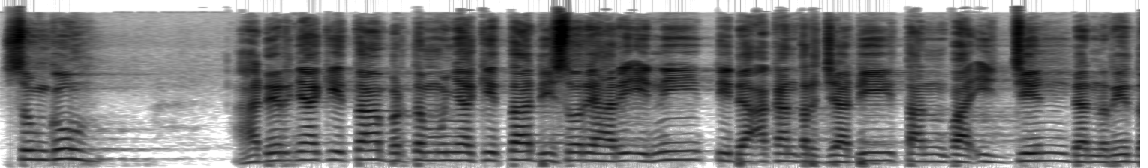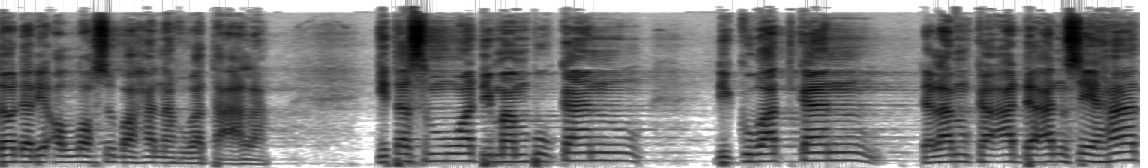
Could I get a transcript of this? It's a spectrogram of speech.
sungguh Hadirnya kita, bertemunya kita di sore hari ini tidak akan terjadi tanpa izin dan ridho dari Allah Subhanahu wa taala. Kita semua dimampukan, dikuatkan dalam keadaan sehat,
